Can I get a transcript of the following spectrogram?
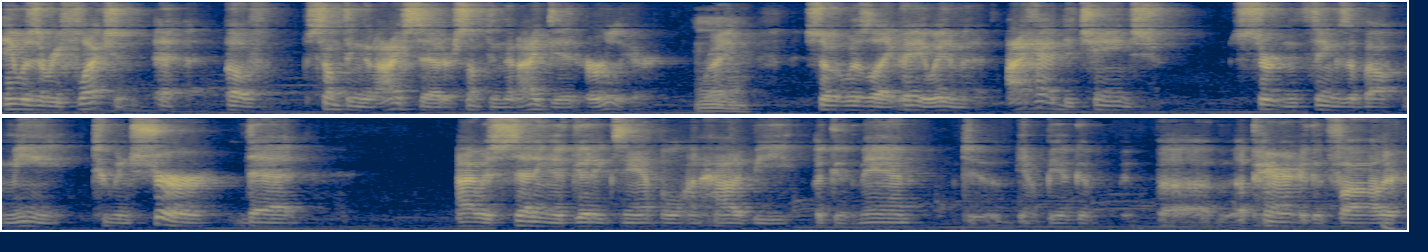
it was a reflection uh, of something that I said or something that I did earlier, mm. right? So it was like, hey, wait a minute. I had to change certain things about me to ensure that I was setting a good example on how to be a good man, to you know, be a good uh, a parent, a good father,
